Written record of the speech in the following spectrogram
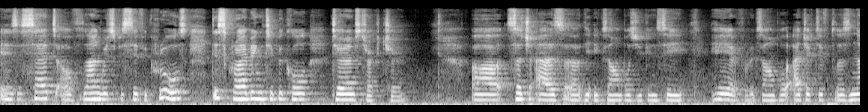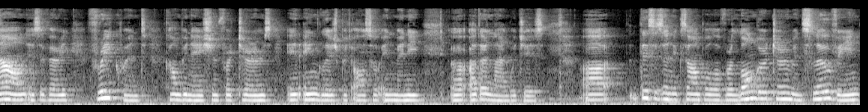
is a set of language specific rules describing typical term structure. Uh, such as uh, the examples you can see here, for example, adjective plus noun is a very frequent combination for terms in English but also in many uh, other languages. Uh, this is an example of a longer term in Slovene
